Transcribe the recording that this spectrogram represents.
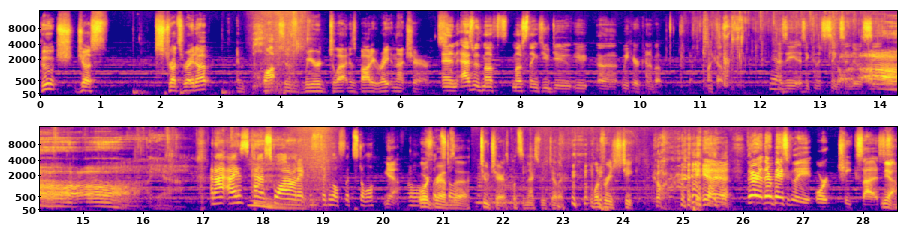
Gooch just struts right up and plops his weird gelatinous body right in that chair. And as with most most things you do, you uh, we hear kind of a like a Yeah. as he as he kind of sinks into his seat. Oh, yeah. And I, I kind of squat on it because it's like a little footstool. Yeah. on a little Ort grabs footstool. uh, two chairs, puts them next to each other, one for each cheek. Cool. yeah, yeah. They're they're basically Ort cheek sized Yeah.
